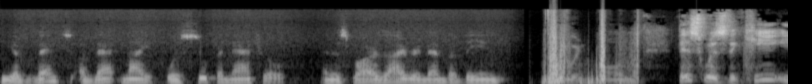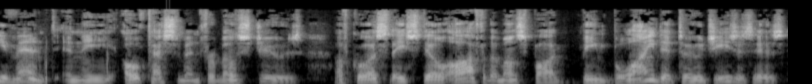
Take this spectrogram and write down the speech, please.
The events of that night were supernatural, and as far as I remember being home, this was the key event in the Old Testament for most Jews. Of course, they still are, for the most part, being blinded to who Jesus is.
